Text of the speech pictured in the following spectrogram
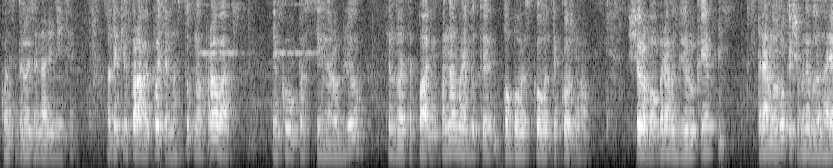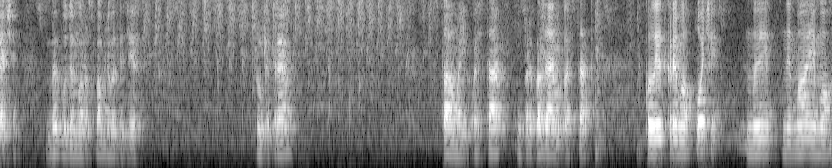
концентрується на лінійці. Отакі вправи. Потім наступна вправа, яку постійно роблю, це називається пальник. Вона має бути обов'язково для кожного. Що робимо? Беремо дві руки, тремо руки, щоб вони були гарячі. Ми будемо розслаблювати зір. Руки трем. Ставимо їх ось так і прикладаємо ось так. Коли відкриємо очі, ми не маємо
